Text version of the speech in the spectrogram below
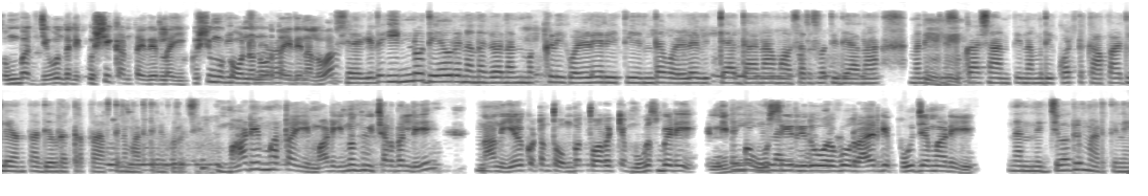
ತುಂಬಾ ಜೀವನದಲ್ಲಿ ಖುಷಿ ಕಾಣ್ತಾ ಇದಿರಲ್ಲ ಈ ಖುಷಿ ಮುಖವನ್ನು ನೋಡ್ತಾ ಇದ್ದೀನಲ್ವಾ? ಖುಷಿಯಾಗಿದೆ ಇನ್ನು ದೇವ್ರೆ ನನಗ ನನ್ ಮಕ್ಕಳಿಗೆ ಒಳ್ಳೆ ರೀತಿಯಿಂದ ಒಳ್ಳೆ ವಿದ್ಯಾದಾನ ಮಾ ಸರಸ್ವತಿ ಧ್ಯಾನ ಮನೆಯಲ್ಲಿ ಸುಖ ಶಾಂತಿ ನಮ್ದಿ ಕೊಟ್ಟು ಕಾಪಾಡ್ಲಿ ಅಂತ ದೇವ್ರ ಹತ್ರ ಪ್ರಾರ್ಥನೆ ಮಾಡ್ತೀನಿ ಗುರುಜಿ. ಮಾಡಿ ತಾಯಿ ಮಾಡಿ. ಇನ್ನೊಂದು ವಿಚಾರದಲ್ಲಿ ನಾನು ಹೇಳ್ಕೊಟ್ಟಂತ ಒಂಬತ್ತು ವಾರಕ್ಕೆ ಮುಗಿಸ್ಬೇಡಿ. ನಿಮ್ಮ ಉಸಿರಿರುವವರೆಗೂ ರಾಯರಿಗೆ ಪೂಜೆ ಮಾಡಿ. ನಾನ್ ನಿಜವಾಗ್ಲೂ ಮಾಡ್ತೀನಿ.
